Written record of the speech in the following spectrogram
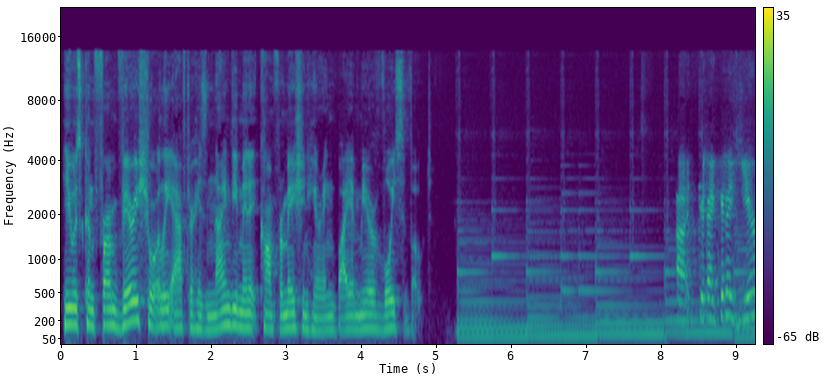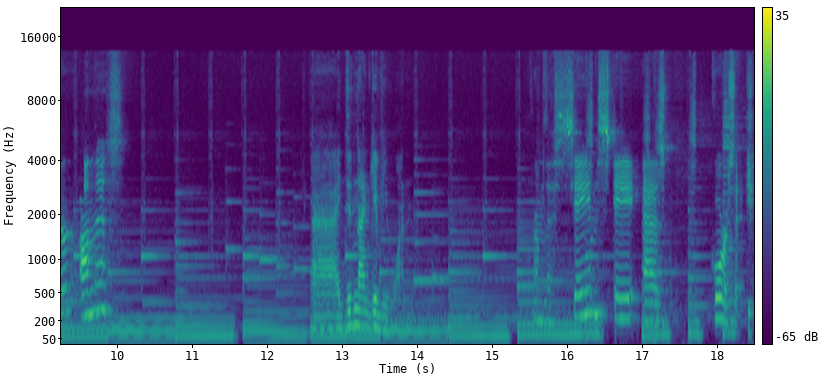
He was confirmed very shortly after his 90 minute confirmation hearing by a mere voice vote. Uh, did I get a year on this? Uh, I did not give you one. From the same state as Gorsuch.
